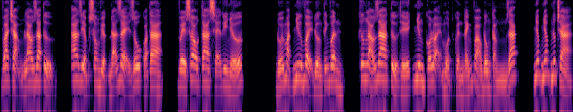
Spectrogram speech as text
va chạm lao gia tử, A Diệp xong việc đã dạy dỗ quá ta, về sau ta sẽ ghi nhớ. Đối mặt như vậy đường tĩnh vân, Khương lão gia tử thế nhưng có loại một quyền đánh vào đông cảm giác, nhấp nhấp nước trà,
